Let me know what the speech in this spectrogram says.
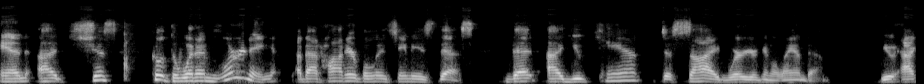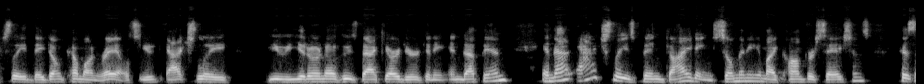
and uh, just go. To what I'm learning about hot air balloons, Jamie, is this that uh, you can't decide where you're going to land them. You actually, they don't come on rails. You actually, you you don't know whose backyard you're going to end up in, and that actually has been guiding so many of my conversations because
